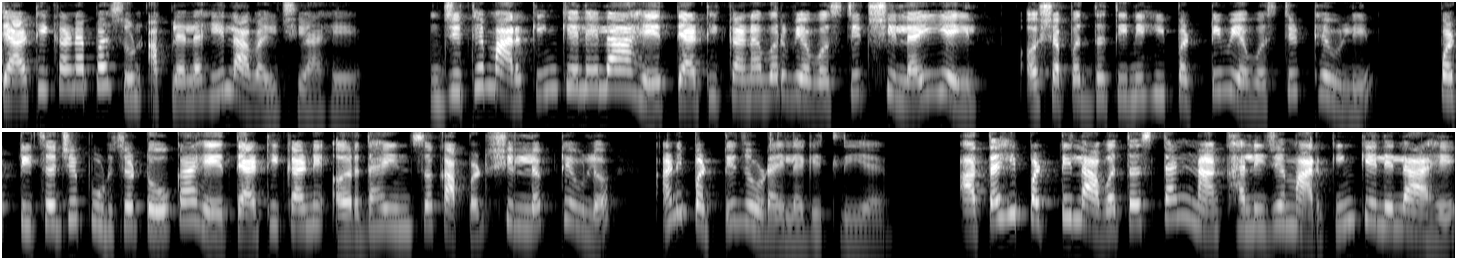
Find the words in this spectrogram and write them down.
त्या ठिकाणापासून आपल्याला ही लावायची आहे. जिथे मार्किंग केलेलं आहे त्या ठिकाणावर व्यवस्थित शिलाई येईल अशा पद्धतीने ही पट्टी व्यवस्थित ठेवली. पट्टीचं जे पुढचं टोक आहे त्या ठिकाणी अर्धा इंच कापड शिल्लक ठेवलं आणि पट्टी जोडायला घेतली आहे आता ही पट्टी लावत असताना खाली जे मार्किंग केलेलं आहे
